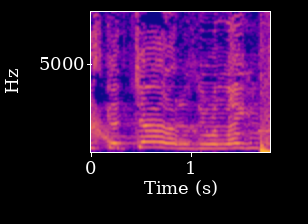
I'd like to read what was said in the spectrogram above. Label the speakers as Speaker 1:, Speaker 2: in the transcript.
Speaker 1: Just got just you ain't like me.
